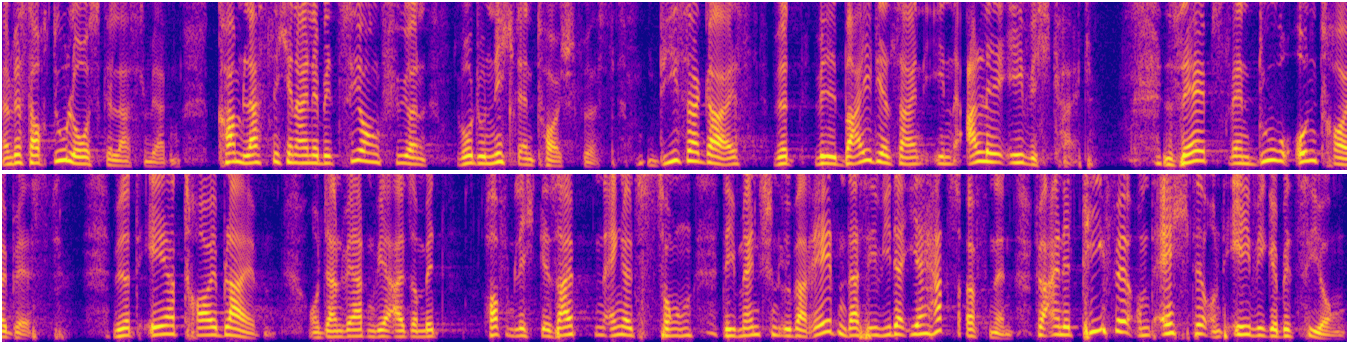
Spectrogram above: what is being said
dann wirst auch du losgelassen werden. Komm, lass dich in eine Beziehung führen, wo du nicht enttäuscht wirst. Dieser Geist wird, will bei dir sein in alle Ewigkeit. Selbst wenn du untreu bist, wird er treu bleiben. Und dann werden wir also mit hoffentlich gesalbten Engelszungen die Menschen überreden, dass sie wieder ihr Herz öffnen für eine tiefe und echte und ewige Beziehung.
